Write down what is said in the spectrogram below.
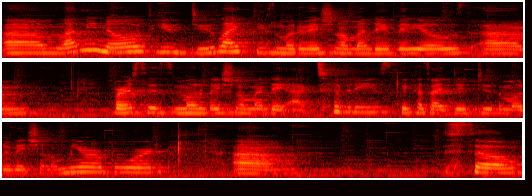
Um, let me know if you do like these motivational Monday videos. Um, versus motivational Monday activities because I did do the motivational mirror board. Um, so,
